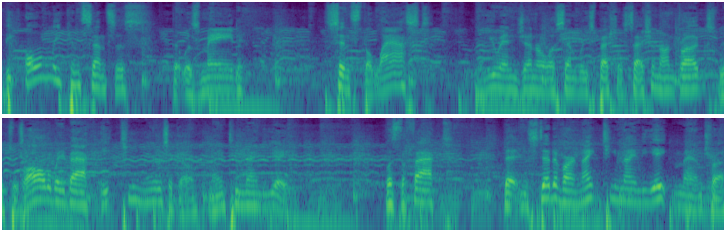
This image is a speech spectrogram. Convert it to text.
the only consensus that was made since the last UN General Assembly special session on drugs, which was all the way back 18 years ago, 1998, was the fact that instead of our 1998 mantra,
